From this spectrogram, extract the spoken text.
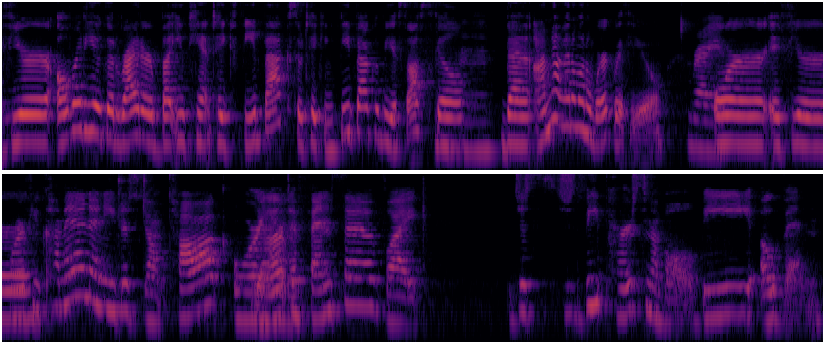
If you're already a good writer, but you can't take feedback, so taking feedback would be a soft skill, mm-hmm. then I'm not going to want to work with you. Right. Or if you're. or if you come in and you just don't talk or Yeah. you're defensive, like just just be personable, be open,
